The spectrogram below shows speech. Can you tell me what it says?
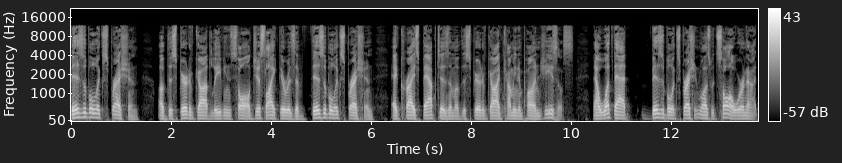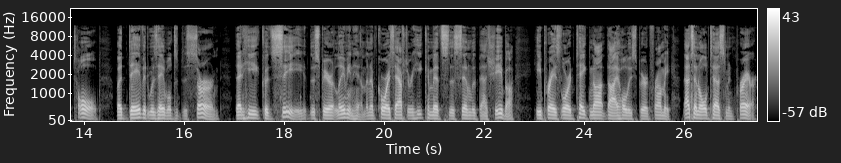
visible expression of the Spirit of God leaving Saul, just like there was a visible expression at Christ's baptism of the Spirit of God coming upon Jesus. Now, what that visible expression was with Saul, we're not told, but David was able to discern that he could see the Spirit leaving him. And of course, after he commits the sin with Bathsheba, he prays, Lord, take not thy Holy Spirit from me. That's an Old Testament prayer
